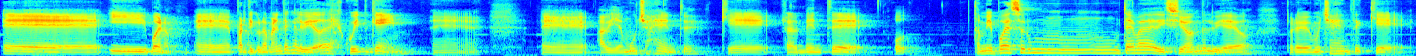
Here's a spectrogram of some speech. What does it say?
Eh, y bueno, particularmente en el video de Squid Game, había mucha gente que realmente también puede ser un, tema de edición del video, pero hay mucha gente que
